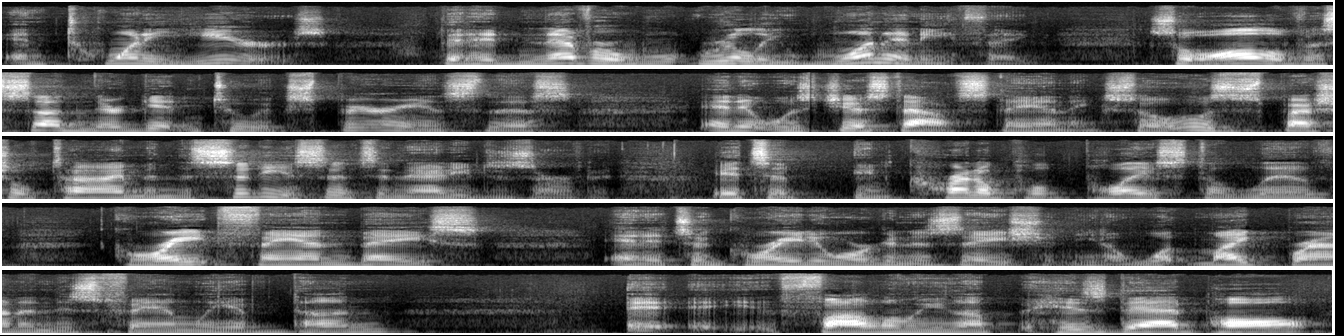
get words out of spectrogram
and 20 years that had never really won anything. So all of a sudden they're getting to experience this, and it was just outstanding. So it was a special time, and the city of Cincinnati deserved it. It's an incredible place to live, great fan base and it's a great organization. You know what Mike Brown and his family have done, eh, eh, following up his dad Paul,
